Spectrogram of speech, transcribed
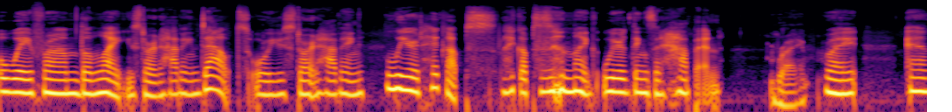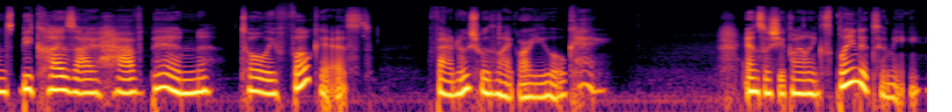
away from the light. You start having doubts or you start having weird hiccups. Hiccups is in like weird things that happen Right. right? And because I have been totally focused, Farnoosh was like, Are you okay? And so she finally explained it to me.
